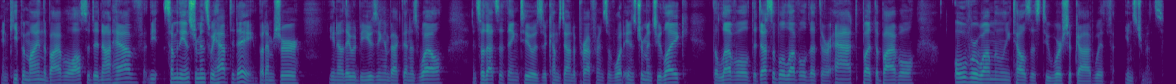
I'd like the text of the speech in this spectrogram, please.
And keep in mind, the Bible also did not have the, some of the instruments we have today, but I'm sure, you know, they would be using them back then as well. And so that's the thing too, is it comes down to preference of what instruments you like, the level, the decibel level that they're at. But the Bible overwhelmingly tells us to worship God with instruments.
